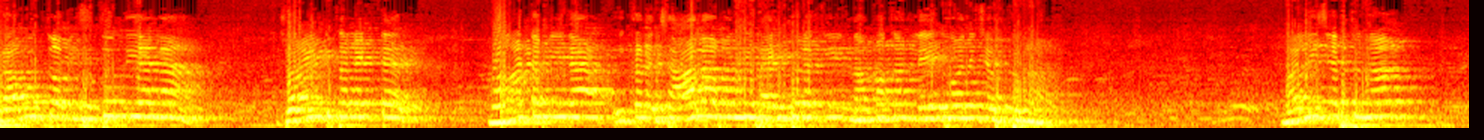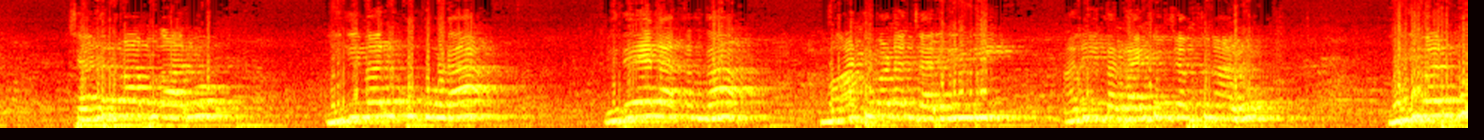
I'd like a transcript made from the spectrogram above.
ప్రభుత్వం ఇస్తుంది అన్న జాయింట్ కలెక్టర్. మాట మీద ఇక్కడ చాలా మంది రైతులకి నమ్మకం లేదు అని చెప్తున్నారు మళ్ళీ చెప్తున్నా చంద్రబాబు గారు ఇది వరకు కూడా ఇదే రకంగా మాట ఇవ్వడం జరిగింది అని ఇక్కడ రైతులు చెప్తున్నారు. ఇది వరకు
